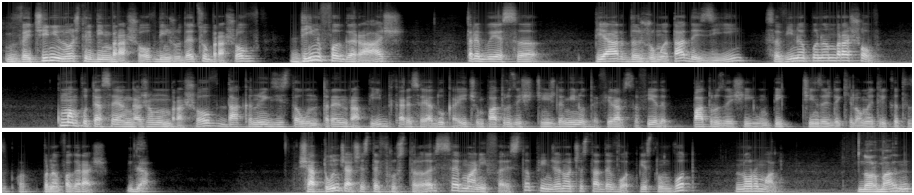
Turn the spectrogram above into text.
vecinii noștri din Brașov, din județul Brașov, din Făgăraș trebuie să piardă jumătate de zi să vină până în Brașov. Cum am putea să-i angajăm în Brașov dacă nu există un tren rapid care să-i aducă aici în 45 de minute, firar să fie de 40 și un pic 50 de kilometri cât până în Făgăraș. Da. Și atunci aceste frustrări se manifestă prin genul acesta de vot. Este un vot normal. Normal?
